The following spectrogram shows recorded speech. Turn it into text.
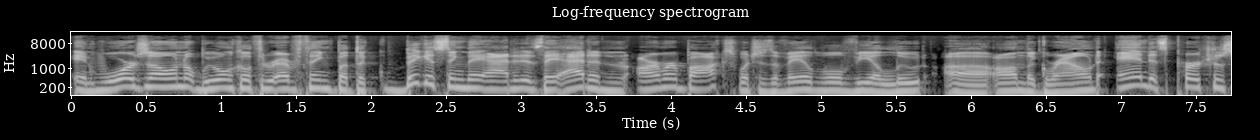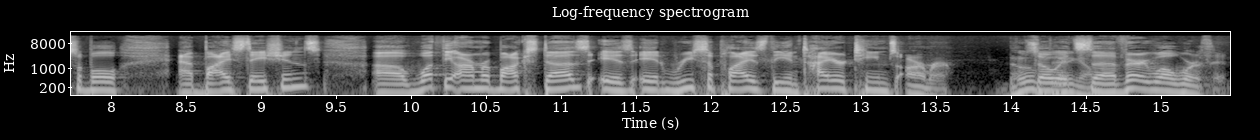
in Warzone. We won't go through everything, but the biggest thing they added is they added an armor box, which is available via loot uh, on the ground, and it's purchasable at buy stations. Uh, what the armor box does is it resupplies the entire team's armor, so it's uh, very well worth it.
